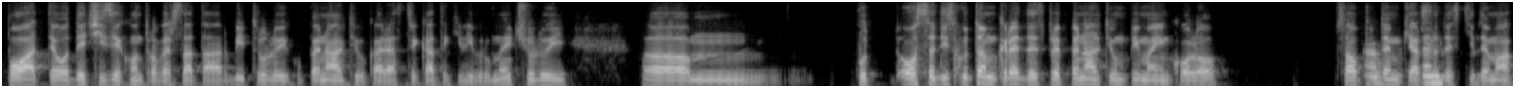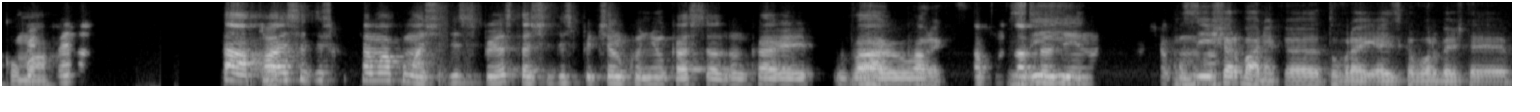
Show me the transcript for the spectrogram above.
poate o decizie controversată a arbitrului cu penaltiul care a stricat echilibrul meciului. Um, put, o să discutăm, cred, despre penalti un pic mai încolo. Sau putem chiar să deschidem acum? Da, hai să discutăm acum și despre asta și despre cel cu Newcastle în care va da, a, a pus la fel din acum. Zi Șerbane, că tu vrei, ai zis că vorbește.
